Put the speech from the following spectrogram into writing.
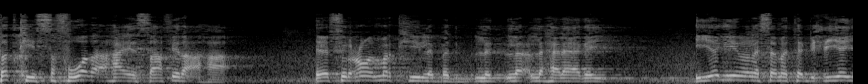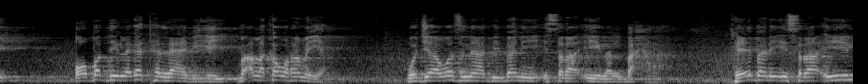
dadkii safwada ahaa ee saafida ahaa ee fircoon markii la halaagay iyagiina la samata bixiyey oo baddii laga tallaabiyey ba alla ka warramaya wajaawaznaa bibani israa'iila albaxra. Ree bani israa'iil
